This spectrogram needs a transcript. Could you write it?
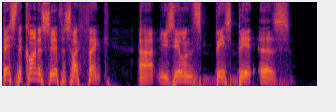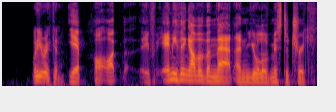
that's the kind of surface I think uh, New Zealand's best bet is. What do you reckon? Yep. I, I, if anything other than that, and you'll have missed a trick,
